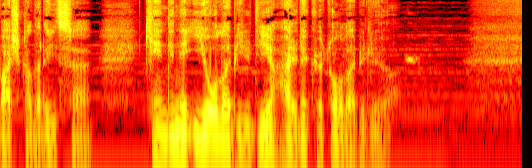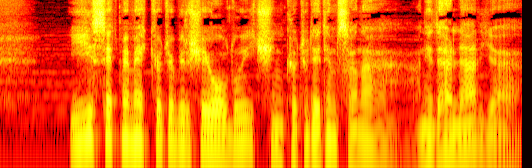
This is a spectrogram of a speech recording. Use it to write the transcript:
Başkaları ise kendine iyi olabildiği halde kötü olabiliyor. İyi hissetmemek kötü bir şey olduğu için kötü dedim sana. Hani derler ya,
